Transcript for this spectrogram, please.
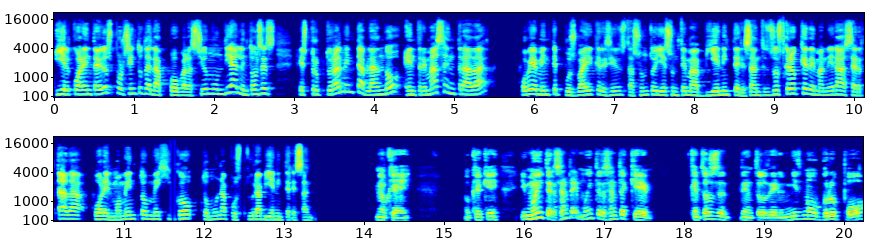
Y el 42% de la población mundial. Entonces, estructuralmente hablando, entre más entrada, obviamente pues va a ir creciendo este asunto y es un tema bien interesante. Entonces creo que de manera acertada, por el momento, México tomó una postura bien interesante. Ok, ok, ok. Y muy interesante, muy interesante que, que entonces dentro del mismo grupo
